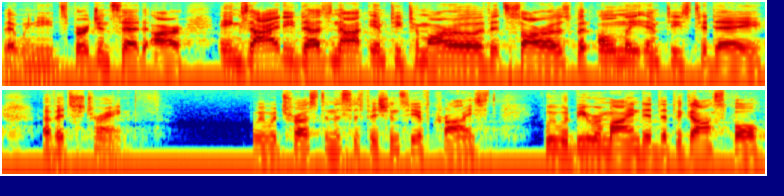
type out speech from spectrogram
that we need. Spurgeon said, Our anxiety does not empty tomorrow of its sorrows, but only empties today of its strength. We would trust in the sufficiency of Christ, we would be reminded that the gospel,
